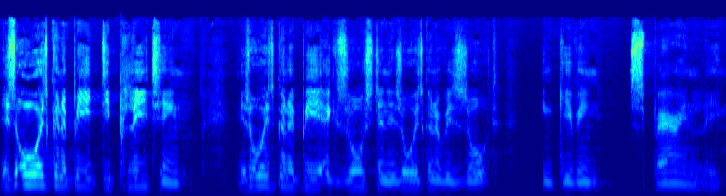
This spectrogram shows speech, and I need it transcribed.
It's always going to be depleting. It's always going to be exhausting. It's always going to result in giving sparingly.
